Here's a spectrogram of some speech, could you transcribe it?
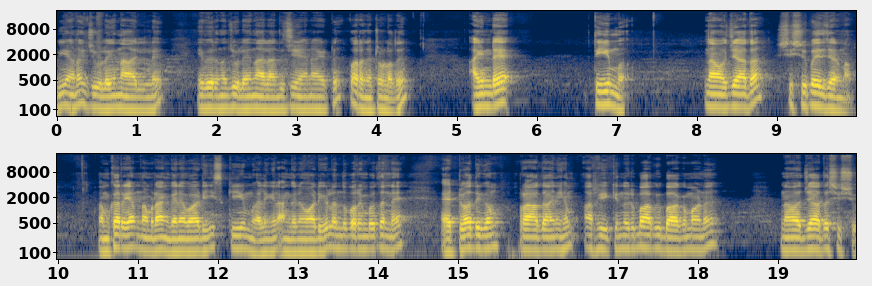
ബി ആണ് ജൂലൈ നാലിന് ഈ വരുന്ന ജൂലൈ നാലാം തീയതി ചെയ്യാനായിട്ട് പറഞ്ഞിട്ടുള്ളത്. അതിന്റെ തീം നവജാത ശിശു പരിചരണം. നമുക്കറിയാം നമ്മുടെ അംഗനവാടി സ്കീം അല്ലെങ്കിൽ അംഗനവാടികൾ എന്ന് പറയുമ്പോൾ തന്നെ ഏറ്റവും അധികം പ്രാധാന്യം അർഹിക്കുന്ന ഒരു വിഭാഗമാണ് നവജാത ശിശു.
